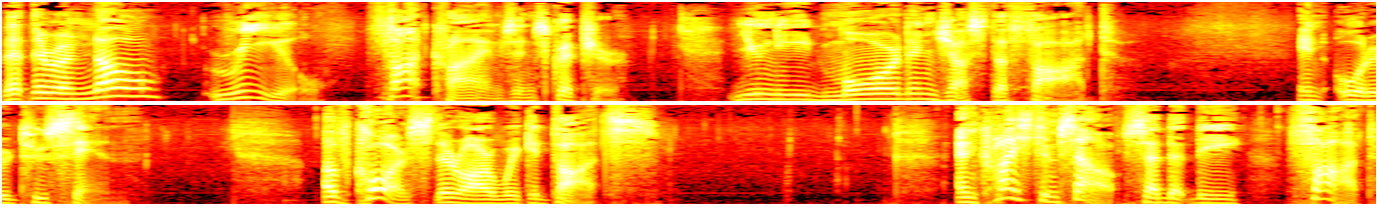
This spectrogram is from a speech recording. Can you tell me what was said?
That there are no real thought crimes in Scripture. You need more than just a thought in order to sin. Of course there are wicked thoughts. And Christ himself said that the thought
